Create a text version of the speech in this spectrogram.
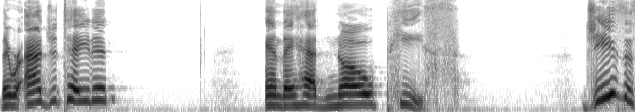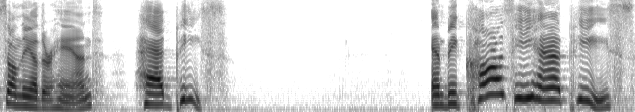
they were agitated, and they had no peace. Jesus, on the other hand, had peace. And because he had peace,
